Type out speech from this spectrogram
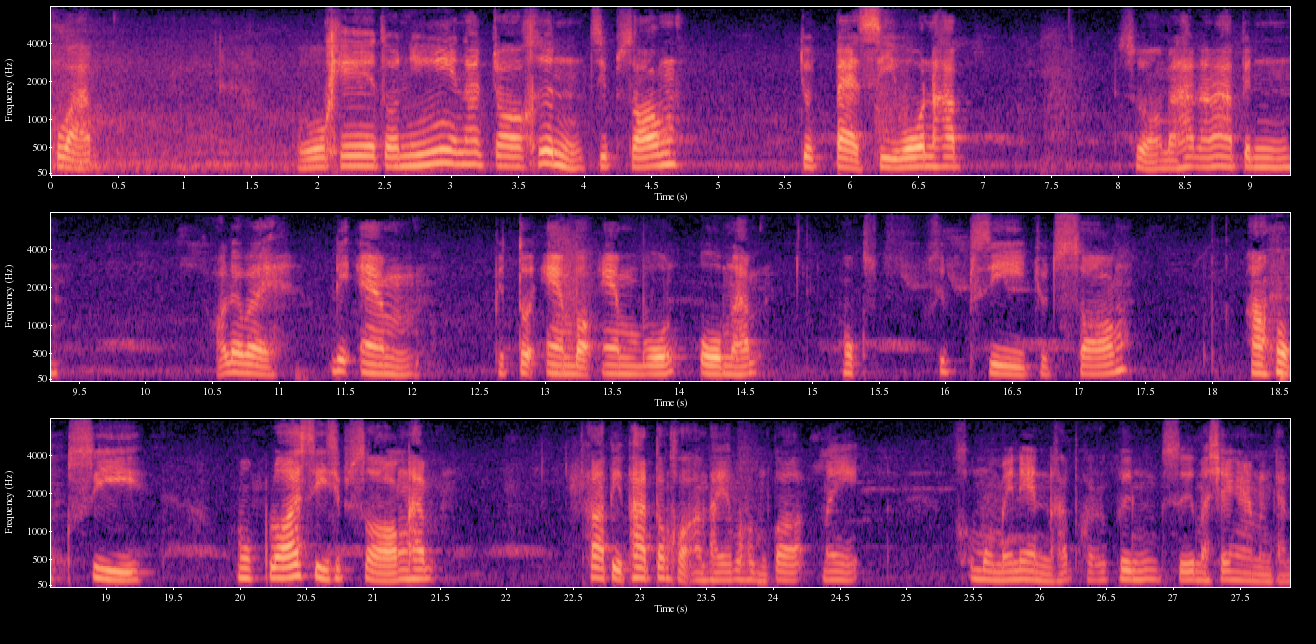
ขั้วครับโอเค ตัวนี้หน้าจอขึ้น 12.84 โวลต์นะครับ ส่วนบรรทัดหน้าเป็นเขาเรียกว่าอะไรดิแอม เป็นตัวแอมบอกแอมโวลต์โอห์มนะครับ 64.2 อ่า 64 642 ครับ ถ้าผิดพลาดต้องขออภัยเพราะผมก็ไม่ข้อมูลไม่แน่นนะครับเพิ่งซื้อมาใช้งานเหมือนกัน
